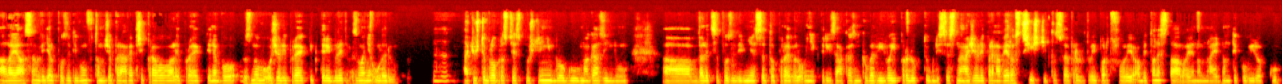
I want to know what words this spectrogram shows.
ale já jsem viděl pozitivum v tom, že právě připravovali projekty nebo znovu ožili projekty, které byly takzvaně u ledu. Mm-hmm. Ať už to bylo prostě spuštění blogů, magazínů, a velice pozitivně se to projevilo u některých zákazníků ve vývoji produktu, kdy se snažili právě roztříštit to své produktové portfolio, aby to nestálo jenom na jednom typu výrobku.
